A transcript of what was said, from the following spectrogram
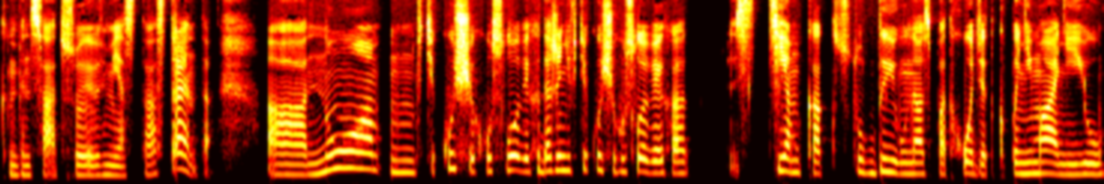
компенсацию вместо Астрента. А, но в текущих условиях, даже не в текущих условиях, а с тем, как суды у нас подходят к пониманию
